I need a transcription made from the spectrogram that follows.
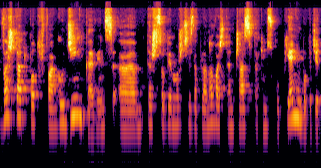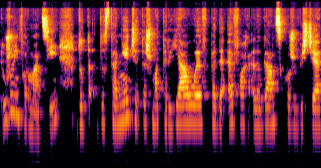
Warsztat potrwa godzinkę, więc e, też sobie możecie zaplanować ten czas w takim skupieniu, bo będzie dużo informacji. Dostaniecie też materiały w PDF-ach elegancko, żebyście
